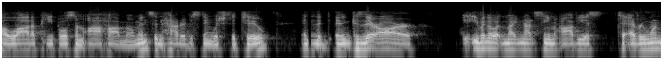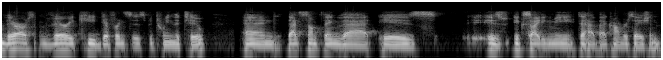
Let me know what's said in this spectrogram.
a lot of people some aha moments and how to distinguish the two and the and because there are even though it might not seem obvious to everyone there are some very key differences between the two and that's something that is is exciting me to have that conversation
